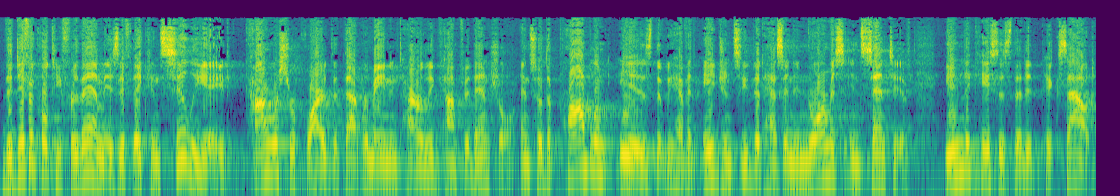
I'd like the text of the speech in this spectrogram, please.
The difficulty for them is if they conciliate, Congress required that that remain entirely confidential. And so the problem is that we have an agency that has an enormous incentive in the cases that it picks out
